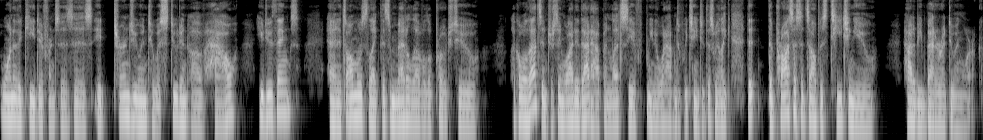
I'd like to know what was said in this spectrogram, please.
one of the key differences is it turns you into a student of how you do things. And it's almost like this meta level approach to like, oh, well, that's interesting. Why did that happen? Let's see if, you know, what happens if we change it this way. Like the, the process itself is teaching you how to be better at doing work.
